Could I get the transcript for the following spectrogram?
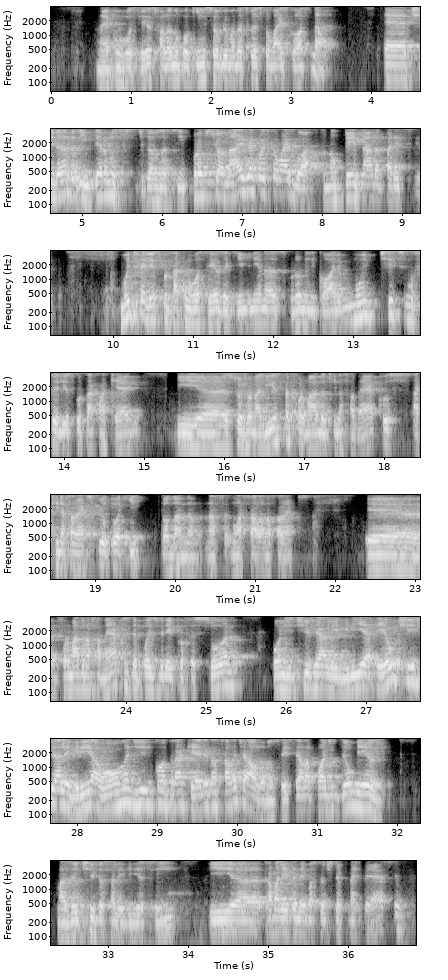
né, com vocês, falando um pouquinho sobre uma das coisas que eu mais gosto. Não, é, tirando em termos, digamos assim, profissionais, é a coisa que eu mais gosto, não tem nada parecido. Muito feliz por estar com vocês aqui, meninas, Bruno e Nicole, muitíssimo feliz por estar com a Kelly. E uh, sou jornalista, formado aqui na FAMECOS, aqui na FAMECOS, porque eu estou aqui, estou na, na, na, numa sala na FAMECOS. É, formado na FAMECOS, depois virei professor, onde tive a alegria, eu tive a alegria, a honra de encontrar a Kelly na sala de aula. Não sei se ela pode dizer o mesmo, mas eu tive essa alegria sim. E uh, trabalhei também bastante tempo na RBS.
